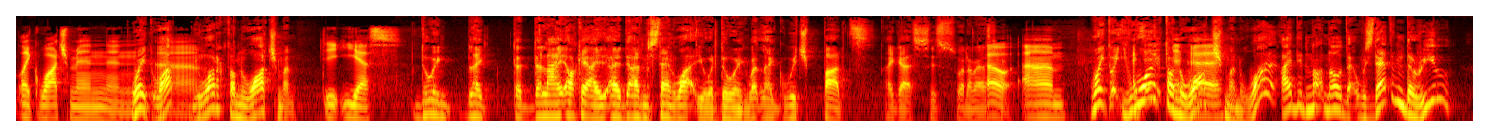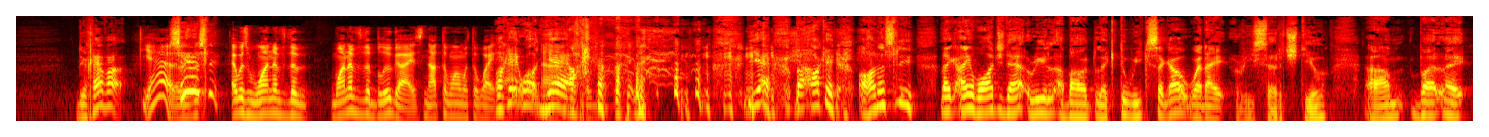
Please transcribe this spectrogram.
like Watchmen and wait, what? Um, you worked on Watchmen? Yes. Doing like the the line. Okay, I, I understand what you were doing, but like which parts? I guess is what I'm asking. Oh, um, Wait, wait, you I worked on uh, Watchmen. what? I did not know that. Was that in the real? Do you have a Yeah. Seriously? It was one of the one of the blue guys, not the one with the white Okay, hat. well, yeah. Um, yeah, but okay, honestly, like I watched that reel about like two weeks ago when I researched you. Um, but like,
